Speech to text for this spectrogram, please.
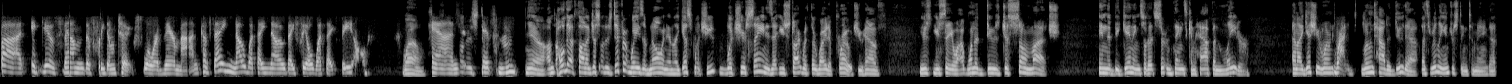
but it gives them the freedom to explore their mind because they know what they know, they feel what they feel. Wow. And so there's, it's mm-hmm. yeah. I'm, hold that thought. I just so there's different ways of knowing, and I guess what you what you're saying is that you start with the right approach. You have you you say, well, I want to do just so much in the beginning so that certain things can happen later. And I guess you learned right. learned how to do that. That's really interesting to me. That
